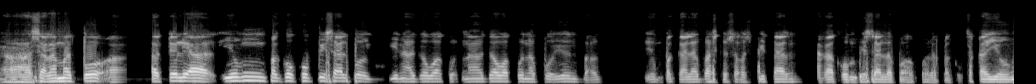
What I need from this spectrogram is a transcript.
Ah, salamat po. Ah, actually, ah, yung pagkukumpisal po, ginagawa ko, nagawa ko na po yun. Bag, yung pagkalabas ko sa ospital, nakakumpisal na po ako. Na pag, saka yung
